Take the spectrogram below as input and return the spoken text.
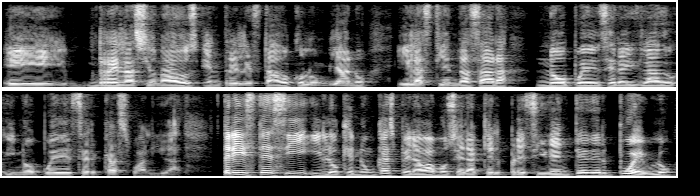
eh, relacionados entre el Estado colombiano y las tiendas Zara, no puede ser aislado y no puede ser casualidad. Triste sí, y lo que nunca esperábamos era que el presidente del pueblo,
